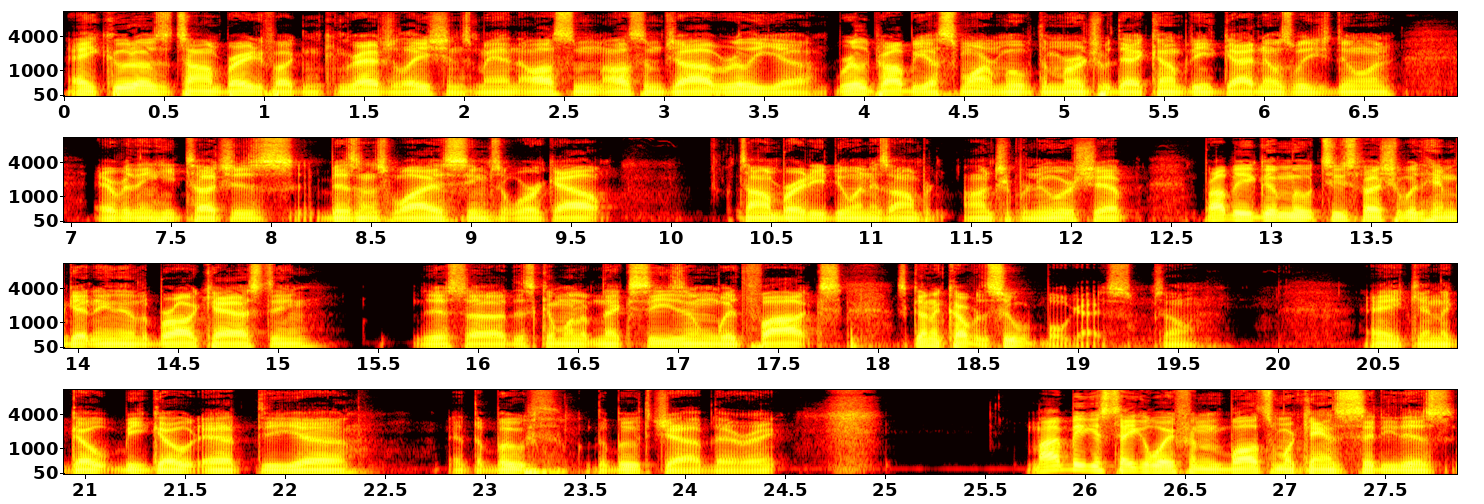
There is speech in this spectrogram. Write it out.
hey, kudos to Tom Brady. Fucking congratulations, man! Awesome, awesome job. Really, uh, really probably a smart move to merge with that company. God knows what he's doing. Everything he touches, business wise, seems to work out. Tom Brady doing his entrepreneurship. Probably a good move too, especially with him getting into the broadcasting. This uh, this coming up next season with Fox. It's going to cover the Super Bowl, guys. So hey, can the goat be goat at the uh, at the booth, the booth job there, right? My biggest takeaway from Baltimore, Kansas City, this,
